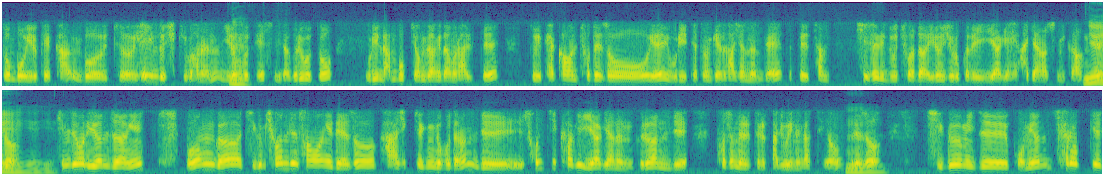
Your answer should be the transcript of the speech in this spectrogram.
또 뭐 이렇게 뭐저 해임도 시키고 하는 이런 네. 것도 했습니다. 그리고 또 우리 남북 정상회담을 할 때 소위 백화원 초대소에 우리 대통령께서 가셨는데 그때 참 시설이 누추하다 이런 식으로까지 이야기하지 않았습니까? 예, 그래서 예, 예, 예. 김정은 위원장이 뭔가 지금 현재 상황에 대해서 가식적인 것보다는 이제 솔직하게 이야기하는 그러한 이제 personality를 가지고 있는 것 같아요. 그래서 음. 지금 이제 보면 새롭게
